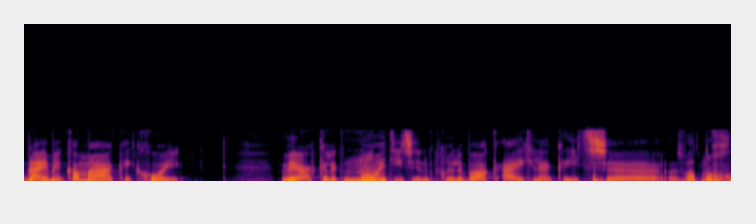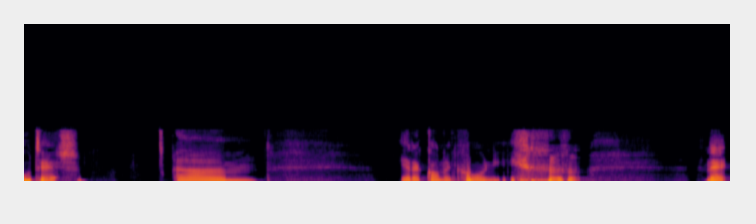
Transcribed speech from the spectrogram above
blij mee kan maken. Ik gooi werkelijk nooit iets in de prullenbak eigenlijk. Iets uh, wat nog goed is. Um, ja, dat kan ik gewoon niet. nee.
